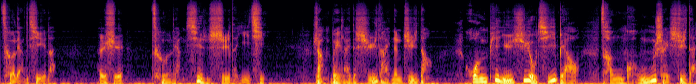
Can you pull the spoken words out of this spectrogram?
测量器了，而是测量现实的仪器，让未来的时代能知道，谎骗与虚有其表曾洪水似的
